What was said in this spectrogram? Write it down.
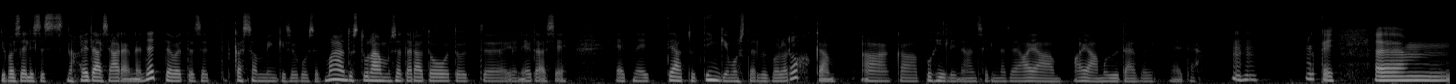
juba sellises noh, edasi arenenud ettevõttes, et kas on mingisugused majandustulemused ära toodud äh, ja nii edasi. et neid teatud tingimustel võib olla rohkem, aga põhiline on selline see aja, ajamõõde või meede mm. -hmm okei okay. um,,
